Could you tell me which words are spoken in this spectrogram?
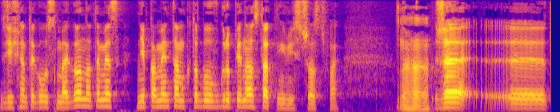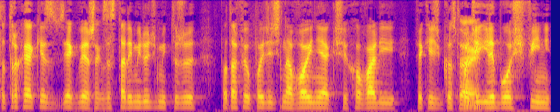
z 98, natomiast nie pamiętam, kto był w grupie na ostatnich mistrzostwach. Aha. Że yy, to trochę jak jest, jak wiesz, jak ze starymi ludźmi, którzy potrafią powiedzieć na wojnie, jak się chowali w jakiejś gospodzie, Tak. ile było świń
